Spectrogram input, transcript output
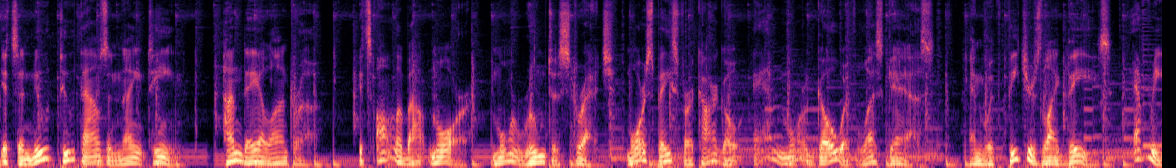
It's a new 2019 Hyundai Elantra. It's all about more. More room to stretch, more space for cargo, and more go with less gas. And with features like these, every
